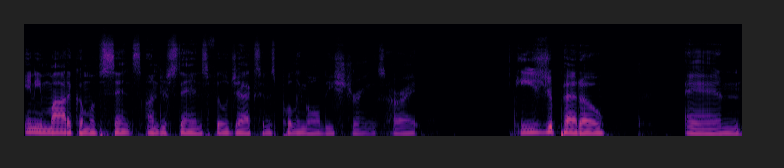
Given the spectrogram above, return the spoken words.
any modicum of sense understands Phil Jackson is pulling all these strings. All right. He's Geppetto, and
